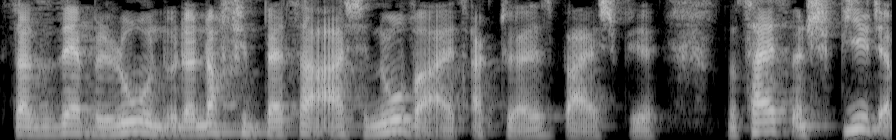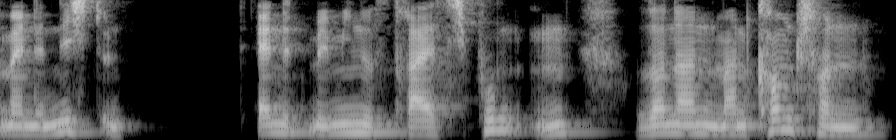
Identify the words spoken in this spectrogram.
Ist also sehr belohnt oder noch viel besser Arche Nova als aktuelles Beispiel. Das heißt, man spielt am Ende nicht und endet mit minus 30 Punkten, sondern man kommt schon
